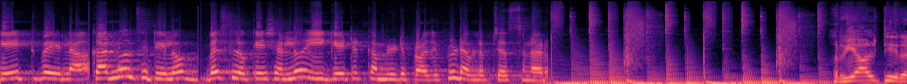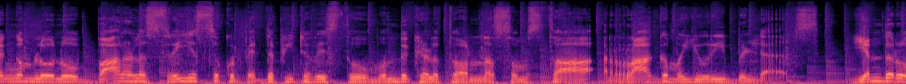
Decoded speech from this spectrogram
గేట్వే లా కర్నూలు సిటీలో బెస్ట్ లొకేషన్లో ఈ గేటెడ్ కమ్యూనిటీ ప్రాజెక్ట్ను డెవలప్ చేస్తున్నారు. రియాలిటీ రంగంలోనూ బాలల శ్రేయస్సుకు పెద్దపీట వేస్తూ ముందుకెళుతోన్న సంస్థ రాగమయూరి బిల్డర్స్. ఎందరో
